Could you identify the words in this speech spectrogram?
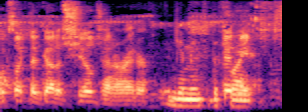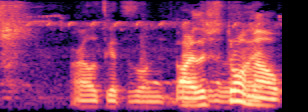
Looks like they've got a shield generator. Get me into the Get me. fight. All right. Let's get this little. All right, let's just into the throw him out.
